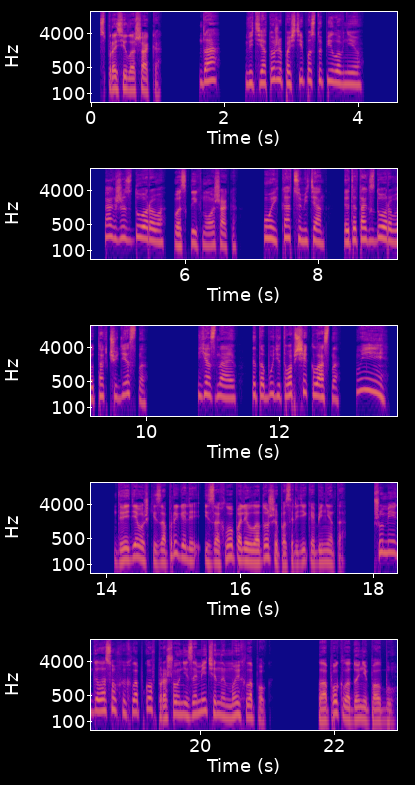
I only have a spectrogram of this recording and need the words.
— спросила Шака. «Да, ведь я тоже почти поступила в нее». «Как же здорово!» — воскликнула Шака. «Ой, Кацумитян, это так здорово, так чудесно!» «Я знаю, это будет вообще классно! Уи!» Две девушки запрыгали и захлопали в ладоши посреди кабинета. В шуме их голосов и хлопков прошел незамеченным мой хлопок. Хлопок ладони по лбу.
